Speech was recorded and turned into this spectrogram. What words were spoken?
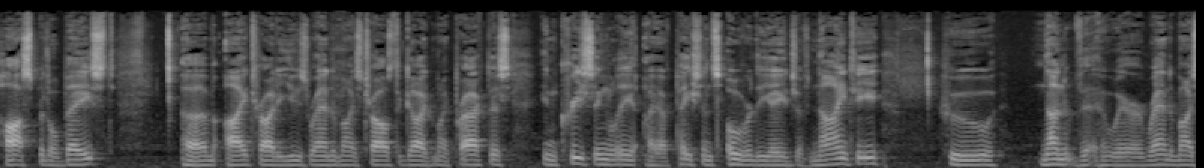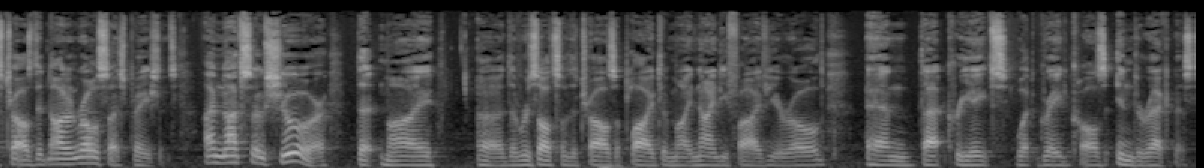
hospital based. Um, I try to use randomized trials to guide my practice. Increasingly, I have patients over the age of 90 who none where randomized trials did not enroll such patients. I'm not so sure that my uh, the results of the trials apply to my 95 year old and that creates what GRADE calls indirectness.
